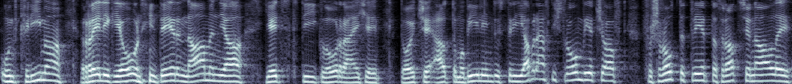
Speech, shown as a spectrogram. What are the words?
und Klimareligion, in deren Namen ja jetzt die glorreiche deutsche Automobilindustrie, aber auch die Stromwirtschaft verschrottet wird, das rationale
